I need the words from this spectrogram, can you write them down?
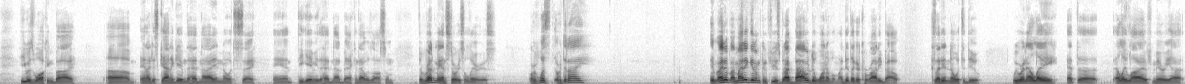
he was walking by, um, and I just kind of gave him the head nod. I didn't know what to say, and he gave me the head nod back, and that was awesome. The Red Man story is hilarious, or was or did I? It might have I might have get them confused, but I bowed to one of them. I did like a karate bow because I didn't know what to do. We were in L.A. at the L.A. Live Marriott,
